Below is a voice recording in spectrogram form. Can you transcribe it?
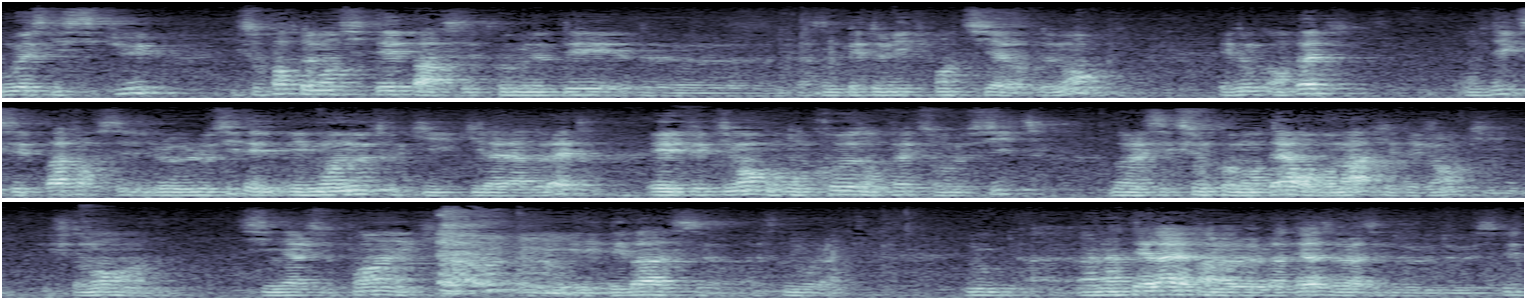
où est-ce qu'ils se situent, ils sont fortement cités par cette communauté de, personnes catholiques anti-avortement. Et donc, en fait, on se dit que c'est pas forcément, le, site est, moins neutre qu'il a l'air de l'être. Et effectivement, quand on creuse en fait sur le site, dans les sections commentaires, on remarque qu'il y a des gens qui, justement, signale ce point et qu'il y des débats à ce, niveau-là. Donc, un intérêt, enfin, l'intérêt, c'est de,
